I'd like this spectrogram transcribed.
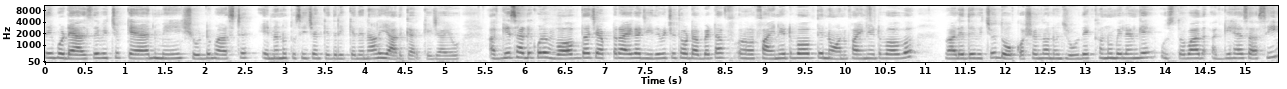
ਤੇ ਮੋਡਲਸ ਦੇ ਵਿੱਚੋਂ ਕੈਨ ਮੇ ਸ਼ੁੱਡ ਮਸਟ ਇਹਨਾਂ ਨੂੰ ਤੁਸੀਂ ਚੰਗੇ ਤਰੀਕੇ ਦੇ ਨਾਲ ਯਾਦ ਕਰਕੇ ਜਾਇਓ। ਅੱਗੇ ਸਾਡੇ ਕੋਲ ਵਰਬ ਦਾ ਚੈਪਟਰ ਆਏਗਾ, ਜਿਹਦੇ ਵਿੱਚ ਤੁਹਾਡਾ ਬੇਟਾ ਫਾਈਨਾਈਟ ਵਰਬ ਤੇ ਨਾਨ ਫਾਈਨਾਈਟ ਵਰਬ ਵਾਲੇ ਦੇ ਵਿੱਚੋਂ ਦੋ ਕੁਐਸਚਨ ਤੁਹਾਨੂੰ ਜ਼ਰੂਰ ਦੇਖਣ ਨੂੰ ਮਿਲਣਗੇ। ਉਸ ਤੋਂ ਬਾਅਦ ਅੱਗੇ ਹੈ ਅਸੀਂ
